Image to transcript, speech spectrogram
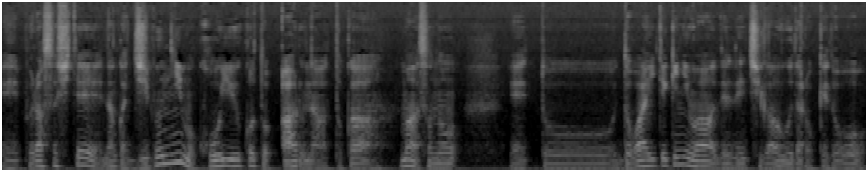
えー、プラスしてなんか自分にもこういうことあるなとかまあそのえっ、と度合い的には全然違うだろうけど、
